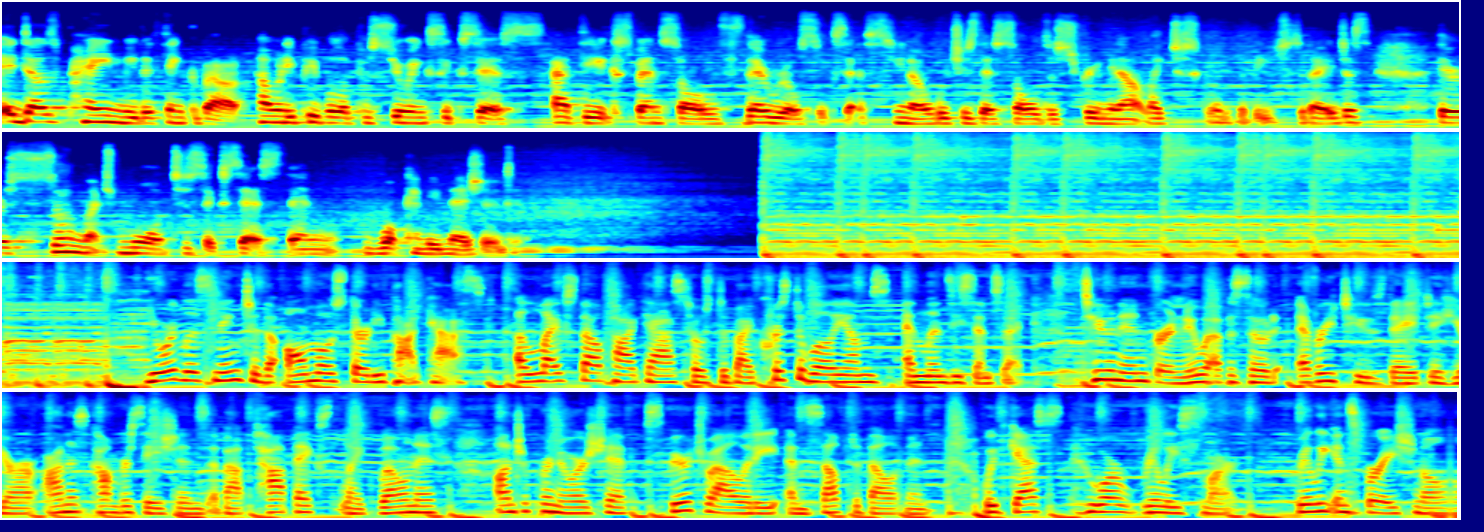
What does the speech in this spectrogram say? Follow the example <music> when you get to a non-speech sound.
It does pain me to think about how many people are pursuing success at the expense of their real success, you know, which is their soul just screaming out, like, just go to the beach today. Just there's so much more to success than what can be measured. You're listening to the Almost 30 podcast, a lifestyle podcast hosted by Krista Williams and Lindsay Simcik. Tune in for a new episode every Tuesday to hear our honest conversations about topics like wellness, entrepreneurship, spirituality, and self development with guests who are really smart, really inspirational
